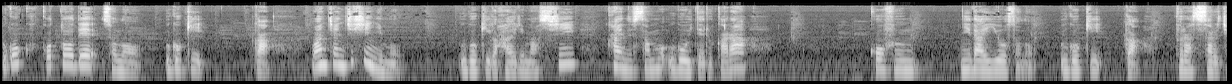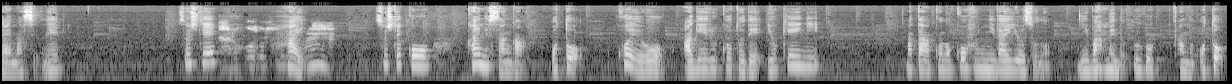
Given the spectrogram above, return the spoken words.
うん動くことでその動きがワンちゃん自身にも動きが入りますし飼い主さんも動いてるから興奮2大要素の動きがプラスされちゃいますよね。そしてはい。うん。そしてこう飼い主さんが音声を上げることで余計にまたこの興奮2大要素の2番目の動きあの音っ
